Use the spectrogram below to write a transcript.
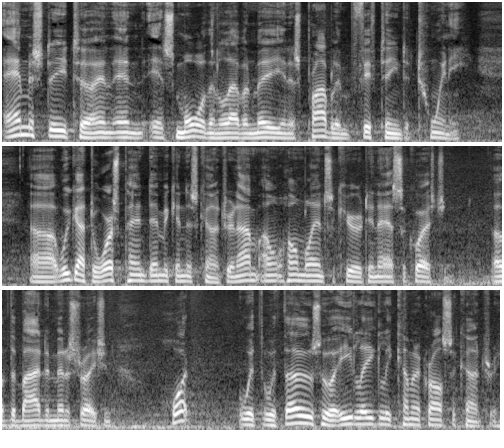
amnesty to, and, and it's more than 11 million, it's probably 15 to 20. Uh, we got the worst pandemic in this country, and I'm on Homeland Security and ask the question of the Biden administration what, with, with those who are illegally coming across the country,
